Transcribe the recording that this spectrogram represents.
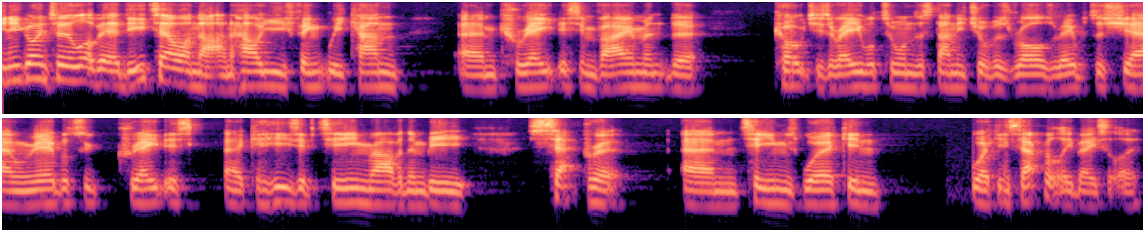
can you go into a little bit of detail on that and how you think we can um, create this environment that coaches are able to understand each other's roles, are able to share, and we're able to create this uh, cohesive team rather than be separate um, teams working working separately, basically.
